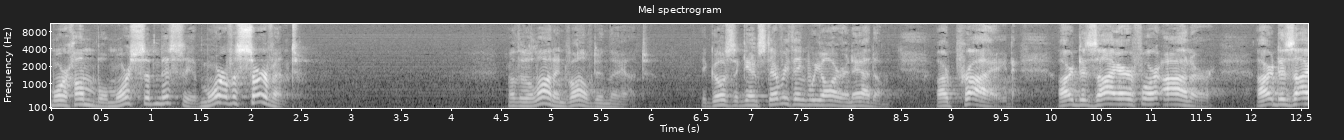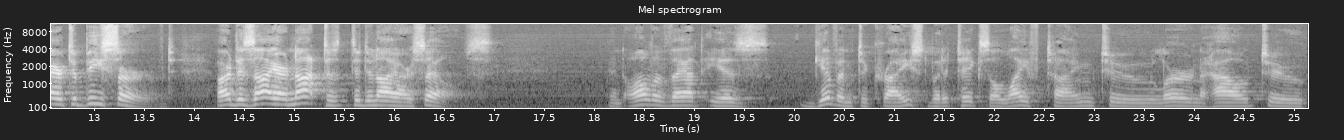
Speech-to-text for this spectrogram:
more humble, more submissive, more of a servant. Now, there's a lot involved in that. It goes against everything we are in Adam our pride, our desire for honor, our desire to be served our desire not to, to deny ourselves. And all of that is given to Christ, but it takes a lifetime to learn how to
